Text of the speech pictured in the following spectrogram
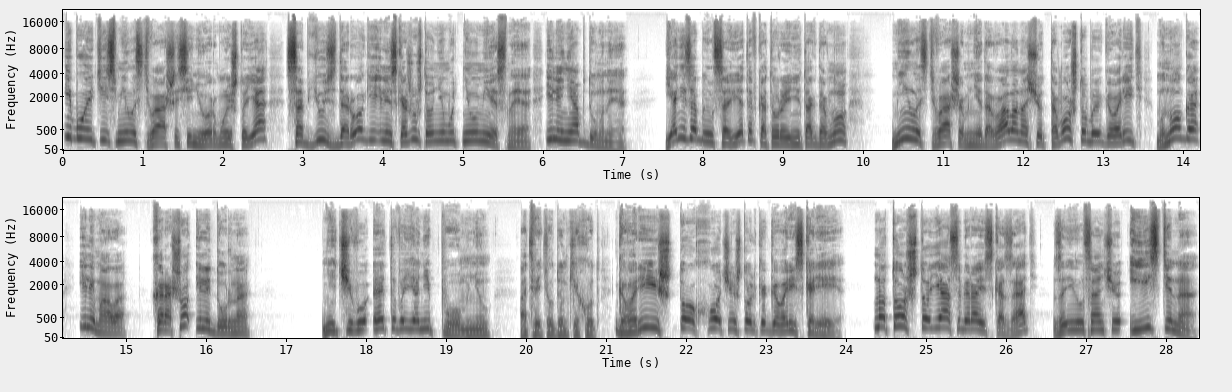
«Не бойтесь, милость ваша, сеньор мой, что я собьюсь с дороги или скажу что-нибудь неуместное или необдуманное. Я не забыл советов, которые не так давно Милость ваша мне давала насчет того, чтобы говорить много или мало, хорошо или дурно. — Ничего этого я не помню, — ответил Дон Кихот. — Говори, что хочешь, только говори скорее. — Но то, что я собираюсь сказать, — заявил Санчо, — истина,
